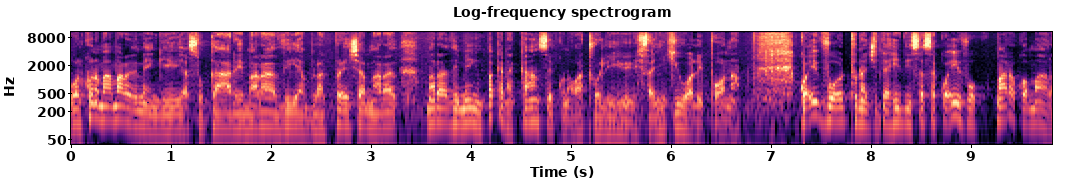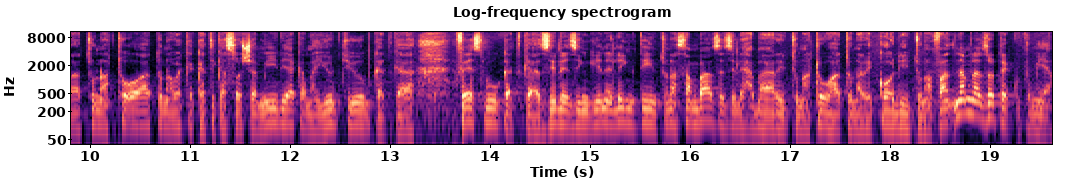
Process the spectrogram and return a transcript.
walikuwa na maradhi mengi ya sukari, maradhi ya blood pressure, maradhi, maradhi mengi mpaka na kansa. Kuna watu walifanyikiwa walipona. Kwa hivyo tunajitahidi sasa. Kwa hivyo mara kwa mara tunatoa tunaweka katika social media kama YouTube, katika Facebook, katika zile zingine LinkedIn, tunasambaza zile habari, tunatoa, tunarekodi, tunafanya namna zote kutumia,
